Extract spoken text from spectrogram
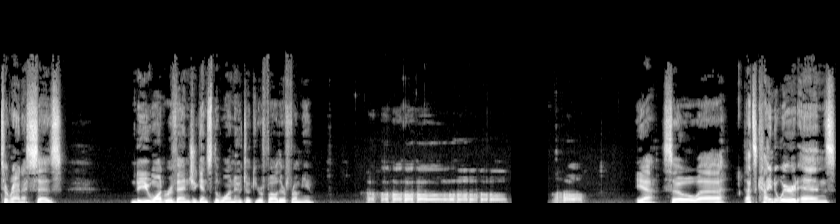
Tyrannus says, Do you want revenge against the one who took your father from you? Oh, oh. Yeah. So uh, that's kind of where it ends.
